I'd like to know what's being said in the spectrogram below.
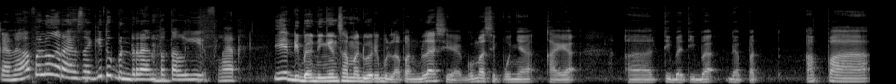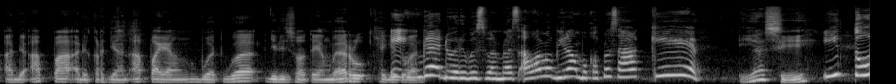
Kenapa lu ngerasa gitu beneran totally flat? Iya dibandingin sama 2018 ya, gue masih punya kayak eh, tiba-tiba dapat apa, ada apa, ada kerjaan apa yang buat gue jadi sesuatu yang baru kayak Ih gitu kan. enggak, 2019 awal lo bilang bokap lo sakit Iya sih. Itu,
